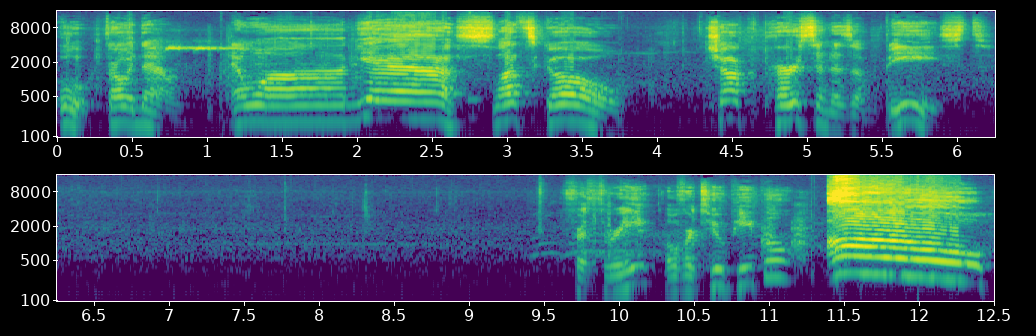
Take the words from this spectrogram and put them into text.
Ooh, throw it down. And one! Yes! Let's go! Chuck Person is a beast. For three? Over two people? Oh!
